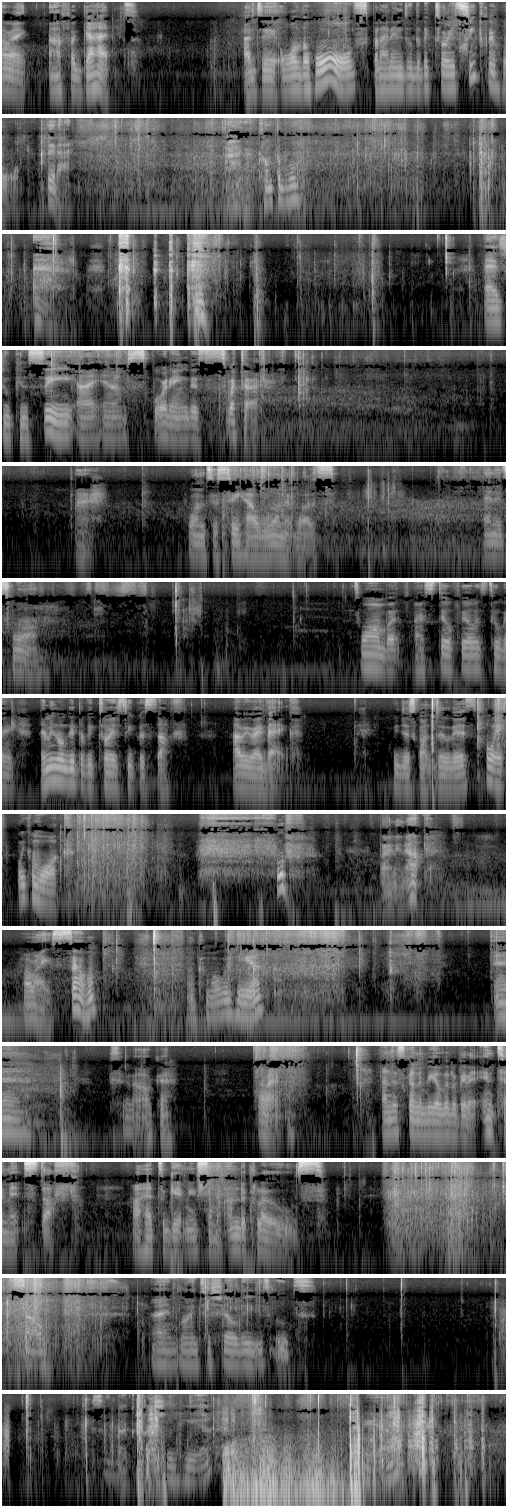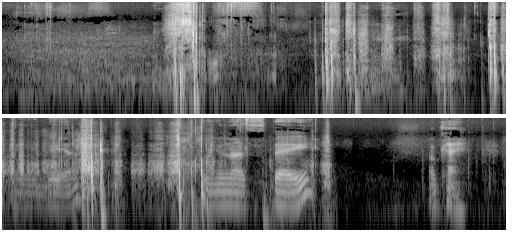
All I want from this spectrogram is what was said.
All right, I forgot. I did all the hauls, but I didn't do the Victoria's Secret haul, did I? I got comfortable. As you can see, I am sporting this sweater. Wanted to see how warm it was. And it's warm. It's warm, but I still feel it's too big. Let me go get the Victoria's Secret stuff. I'll be right back. We just gonna do this. Oh wait, we can walk. Whew. Burning up. All right, so I'll come over here. And, okay. All right. And it's going to be a little bit of intimate stuff. I had to get me some underclothes. So, I am going to show these. Oops. In here. Here. Not stay. Okay.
